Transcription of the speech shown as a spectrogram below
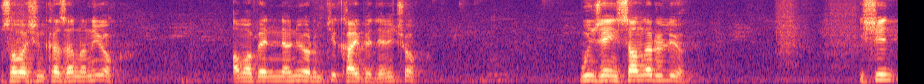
Bu savaşın kazananı yok. Ama ben inanıyorum ki kaybedeni çok. Bunca insanlar ölüyor. İşin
